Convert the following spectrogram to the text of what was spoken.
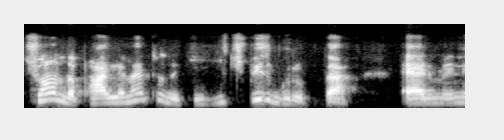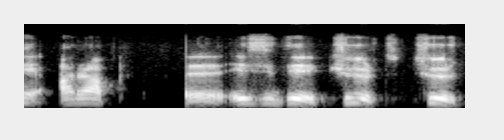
Şu anda parlamentodaki hiçbir grupta Ermeni, Arap, e, Ezidi, Kürt, Türk,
